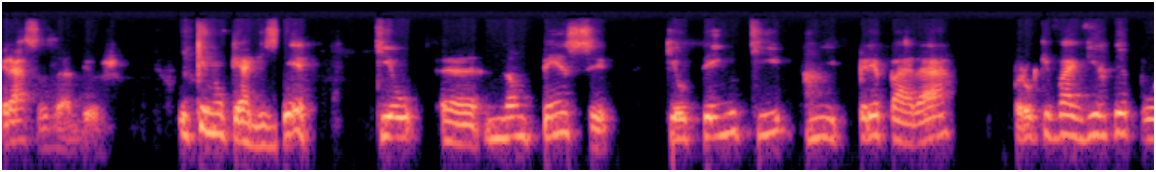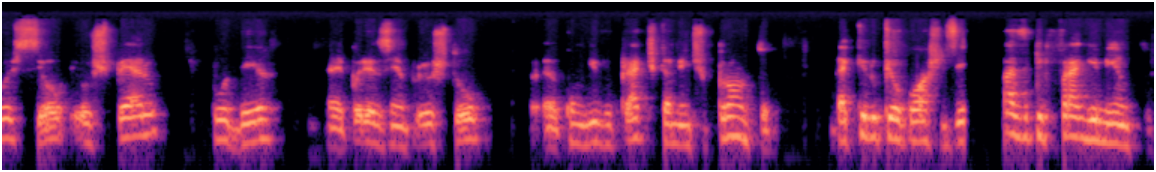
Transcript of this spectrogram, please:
graças a Deus. O que não quer dizer que eu eh, não pense que eu tenho que me preparar para o que vai vir depois. Se eu, eu espero poder, eh, por exemplo, eu estou eh, com o livro praticamente pronto, daquilo que eu gosto de dizer, quase que fragmentos,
